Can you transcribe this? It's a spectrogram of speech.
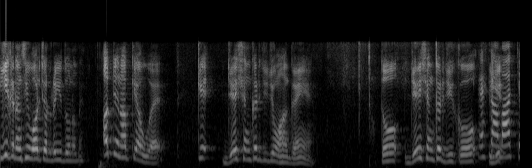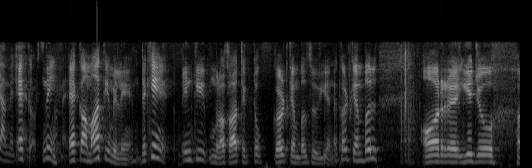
ये करेंसी वॉर चल रही है दोनों में। अब जनाब क्या हुआ है कि जयशंकर जी जो वहाँ गए हैं तो जयशंकर जी को ये- अहकामात क्या मिले नहीं? अहकामात ही मिले हैं। देखें इनकी मुलाकात एक तो कर्ट कैम्बल से हुई है ना। कर्ट कैम्बल और ये जो आ,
